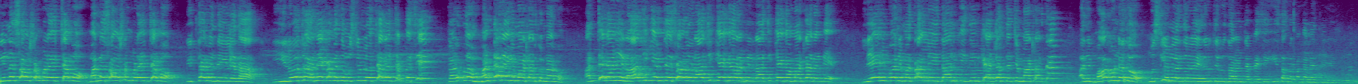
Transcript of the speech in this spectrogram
నిన్న సంవత్సరం కూడా ఇచ్చాము మొన్న సంవత్సరం కూడా ఇచ్చాము. ఇఫ్తార్ విందు ఇవ్వలేదా ఈ రోజు అనేక మంది ముస్లింలు వచ్చారని చెప్పేసి కడుపులో మంట రేగి మాట్లాడుతున్నారు. అంతేగాని రాజకీయం చేసేవాళ్ళు రాజకీయంగా మీరు రాజకీయంగా మాట్లాడండి. లేనిపోని మతాల్ని దానికి దీనికి అడ్డం తెచ్చి మాట్లాడితే అది బాగుండదు. ముస్లింలందరూ ఎదురు తిరుగుతారని చెప్పేసి ఈ సందర్భంగా నేను తెలియజేస్తున్నాను.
